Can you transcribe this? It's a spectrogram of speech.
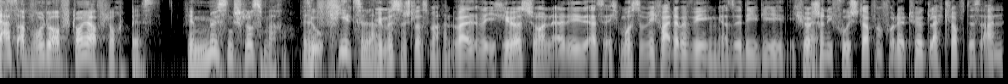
das, obwohl du auf Steuerflucht bist. Wir müssen Schluss machen. Wir sind viel zu lang. Wir müssen Schluss machen, weil ich höre schon, äh, also ich muss mich weiter bewegen. Also die, die, ich höre schon die Fußstapfen vor der Tür, gleich klopft es an.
